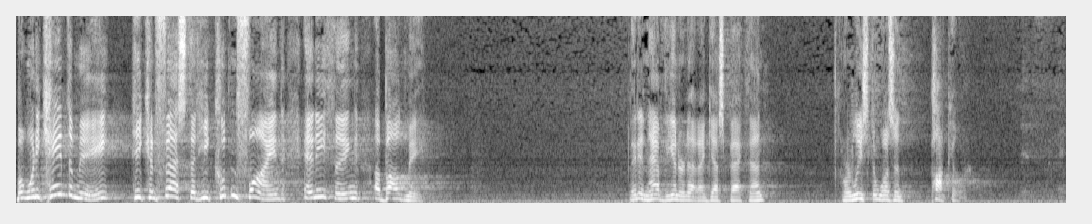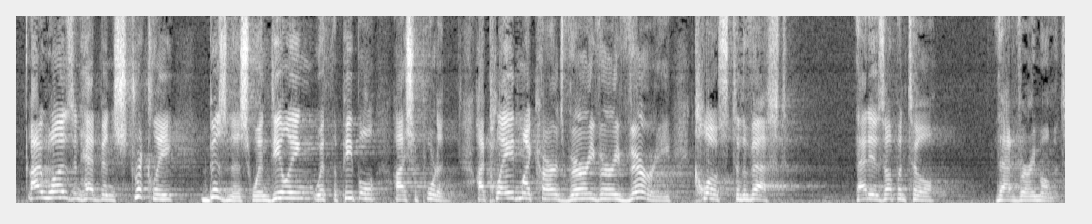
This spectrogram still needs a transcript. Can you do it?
But when he came to me, he confessed that he couldn't find anything about me. They didn't have the internet, I guess, back then, or at least it wasn't popular. I was and had been strictly business when dealing with the people I supported. I played my cards very, very, very close to the vest. That is, up until that very moment.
